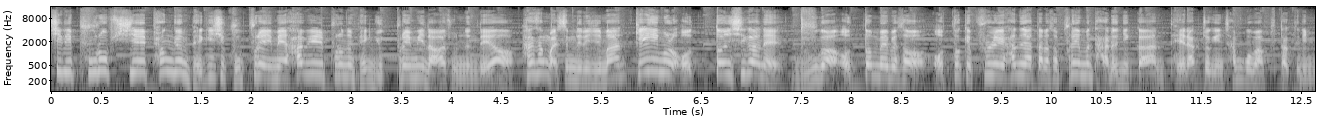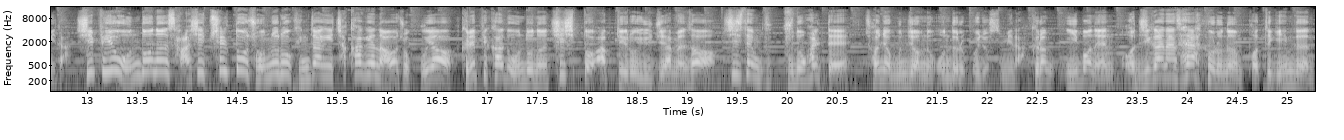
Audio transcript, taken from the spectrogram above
QHD 풀옵시의 평균 129프레임에 하위 1%는 106프레임이 나와줬는데요. 항상 말씀드리지만 게임을 어떤 시간에 누가 어떤 맵에서 어떻게 플레이하느냐에 따라서 프레임은 다르니까 대략적인 참고만 부탁드립니다. CPU 온도는 47도 전후로 굉장히 착하게 나와줬고요. 그래픽카드 온도는 70도 앞뒤로 유지하면서 시스템 구- 구동할 때 전혀 문제없는 온도를 보여줬습니다. 그럼 이번엔 어지간한 사양으로는 버티기 힘든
